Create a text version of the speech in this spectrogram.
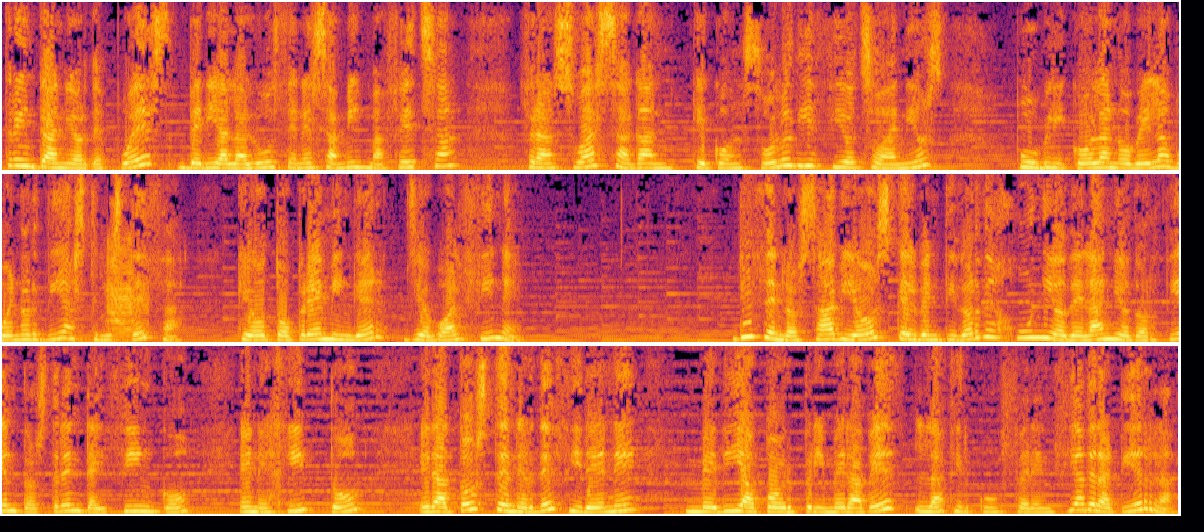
Treinta años después vería la luz en esa misma fecha François Sagan, que con solo 18 años publicó la novela Buenos días, tristeza, que Otto Preminger llevó al cine. Dicen los sabios que el 22 de junio del año 235, en Egipto, Eratóstenes de Cirene medía por primera vez la circunferencia de la Tierra,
